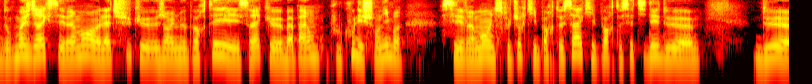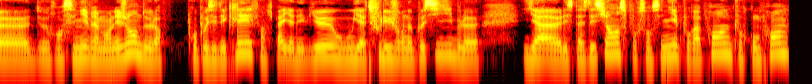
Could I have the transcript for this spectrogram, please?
donc moi je dirais que c'est vraiment là-dessus que j'ai envie de me porter et c'est vrai que bah, par exemple pour le coup les champs libres c'est vraiment une structure qui porte ça, qui porte cette idée de euh, de, euh, renseigner vraiment les gens, de leur proposer des clés. Enfin, je sais pas, il y a des lieux où il y a tous les journaux possibles. Il y a l'espace des sciences pour s'enseigner, pour apprendre, pour comprendre.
